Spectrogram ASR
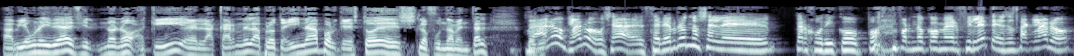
había una idea de decir, no, no, aquí eh, la carne, la proteína, porque esto es lo fundamental. Pero- Claro, claro. O sea, el cerebro no se le perjudicó por, por no comer filetes, está claro.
